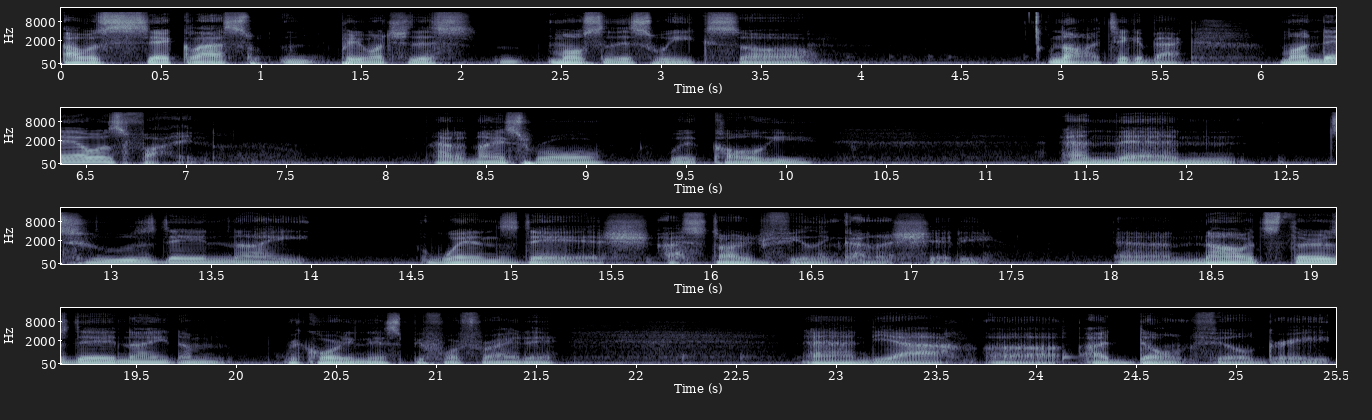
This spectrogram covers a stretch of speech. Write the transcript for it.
I was sick last pretty much this most of this week, so no, I take it back. Monday I was fine. Had a nice roll with Kohi. And then Tuesday night, Wednesday ish, I started feeling kind of shitty. And now it's Thursday night. I'm recording this before Friday. And yeah, uh, I don't feel great.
